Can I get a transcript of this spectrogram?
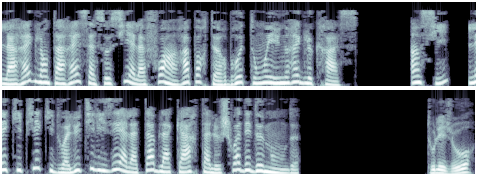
La règle Antares associe à la fois un rapporteur breton et une règle crasse. Ainsi, l'équipier qui doit l'utiliser à la table à cartes a le choix des deux mondes. Tous les jours,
